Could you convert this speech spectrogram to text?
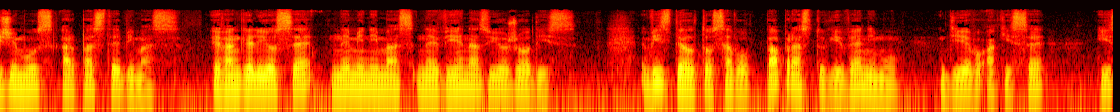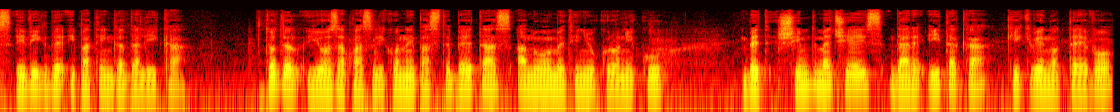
įžymus ar pastebimas. Evangelijose neminimas ne vienas jo žodis. Vis dėlto savo paprastu gyvenimu Dievo akise jis įvykdė ypatingą dalyką. Todėl Jozapas liko nepastebėtas anuometinių kronikų, bet šimtmečiais darė įtaką kiekvieno tėvo,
